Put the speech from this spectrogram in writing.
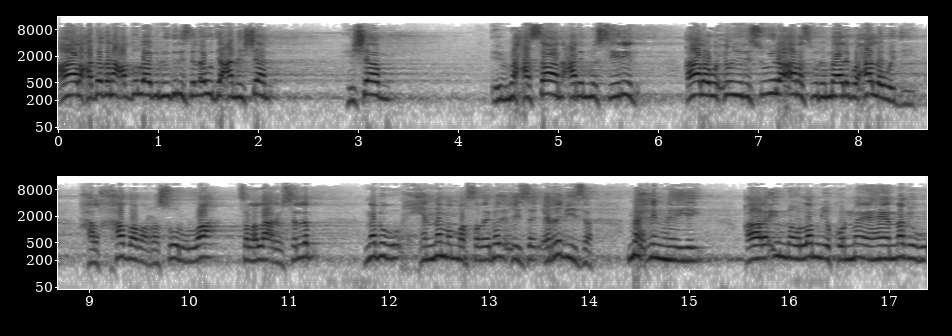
qaala xadaana cabdullahi bn idriis alawdi can hishaam hishaam ibnu xasaan can ibni siriin. Qaala wuxuu yidhi su'ila anas bnu maalik waxaa la weydiiyey hal khadaba rasuulu llah sala allah aleh wasalam nabigu xinno ma marsaday madaxiisa ciradiisa ma xineeyey qaala inahu lam yakun ma aheen nabigu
